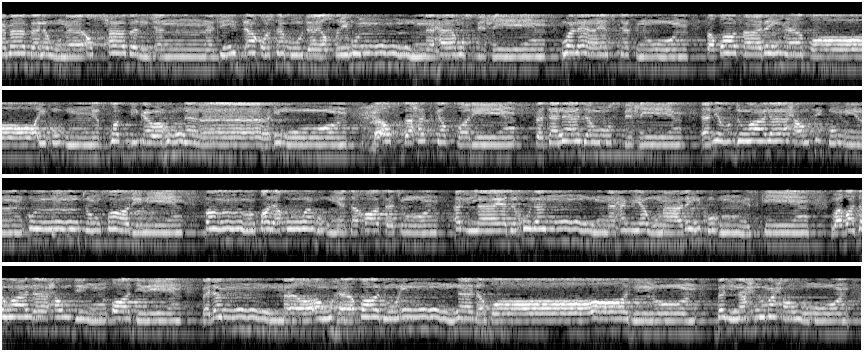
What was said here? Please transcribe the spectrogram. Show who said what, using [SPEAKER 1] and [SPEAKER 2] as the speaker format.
[SPEAKER 1] كما بلونا أصحاب الجنة إذ أقسموا ليصرمنها مصبحين ولا يستثنون فطاف عليها طائف من ربك وهم نائمون فأصبحت كالصريم فتنادوا مصبحين أن اغدوا على حرثكم إن كنتم صارمين فانطلقوا وهم يتخافتون ألا يدخلنها اليوم عليكم مسكين وغدوا على حوض قادرين فلما رأوها قالوا إنا لضالون بل نحن محرومون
